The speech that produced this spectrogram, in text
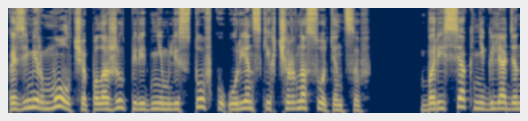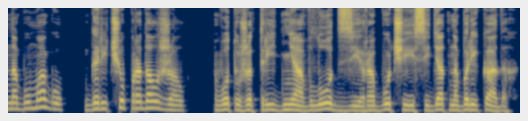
Казимир молча положил перед ним листовку уренских черносотенцев. Борисяк, не глядя на бумагу, горячо продолжал. Вот уже три дня в Лодзи рабочие сидят на баррикадах.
